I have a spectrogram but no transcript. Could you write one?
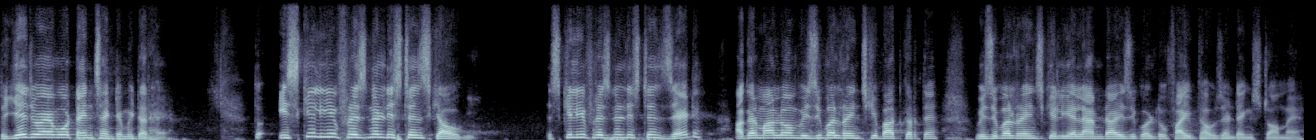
तो ये जो है वो टेन सेंटीमीटर है। तो इसके लिए फ्रेजनल डिस्टेंस क्या होगी? इसके लिए फ्रेजनल डिस्टेंस जेड अगर मान लो हम विजिबल रेंज की बात करते हैं, विजिबल रेंज के लिए lambda is equal to five thousand angstrom है।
